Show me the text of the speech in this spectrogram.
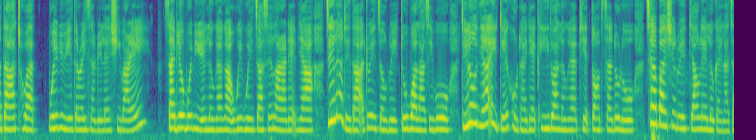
အသားထွက်မွေးမြူရေးတရိတ်ဆန်တွေလည်းရှိပါတယ်။ စိုက်ပျိုးမွေးမြူရေးလုပ်ငန်းကဝင်ငွေကျဆင်းလာတာနဲ့အမျှကျေးလက်ဒေသအတွေ့အကြုံတွေတိုးပွားလာစေဖို့ဒီလိုညအိတ်တဲခုန်နိုင်တဲ့ခရီးသွားလုပ်ငန်းအဖြစ် Thompson တို့လိုချမ်းပိုင်ရှင်တွေပြောင်းလဲလုပ်ကိုင်လာကြ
